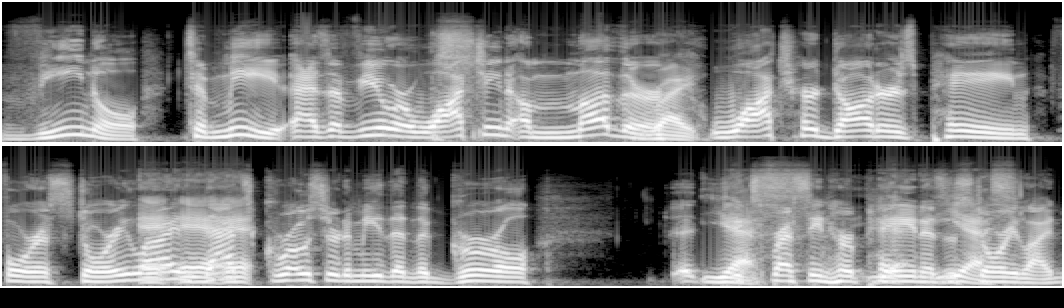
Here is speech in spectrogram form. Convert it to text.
venal to me as a viewer watching a mother Right. watch her daughter's pain for a storyline. And- and- That's grosser to me than the girl uh, Yes. expressing her pain Yeah, as a yes. storyline.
